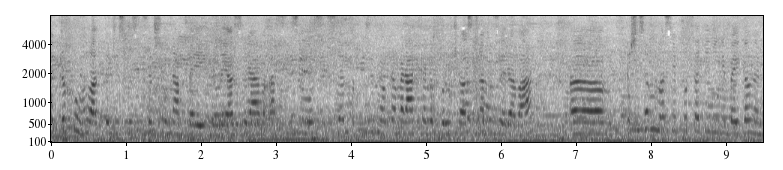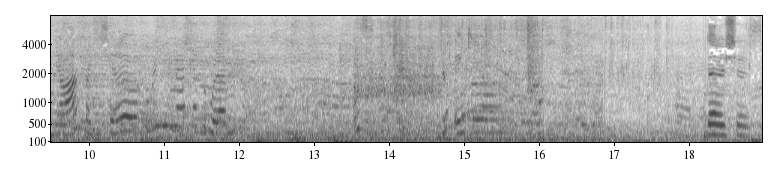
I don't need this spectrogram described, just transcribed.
Máme trochu hlad, takže jsme si zašli na bagel. Já si dám asi s lososem, protože měl kamarádka doporučila, jsem na to zvědavá. Uh, ještě jsem vlastně v podstatě nikdy bagel neměla, takže uvidíme, jak to bude. Thank you. Delicious.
